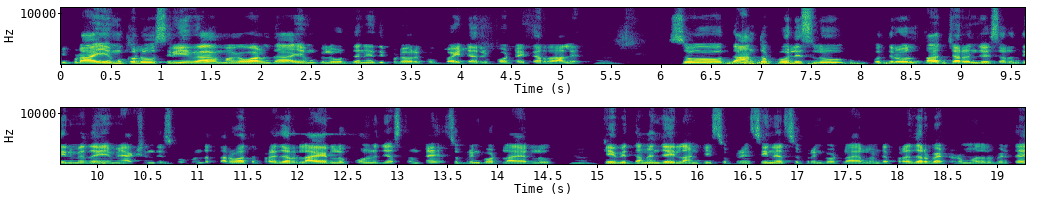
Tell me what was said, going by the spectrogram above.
ఇప్పుడు ఆ ఎముకలు స్త్రీవా మగవాళ్ళదా? ఎముకలు ఎవరిది అనేది ఇప్పటివరకు బయట రిపోర్ట్ అయితే రాలేదు. సో దాంతో పోలీసులు కొద్ది రోజులు తాత్సారం చేశారు దీని మీద ఏమి యాక్షన్ తీసుకోకుండా తర్వాత ప్రెజర్ లాయర్లు ఫోన్లు చేస్తుంటే సుప్రీంకోర్టు లాయర్లు Hmm. కేవి ధనంజయ్ లాంటి సుప్రీం సీనియర్ సుప్రీంకోర్టు లాయర్లు అంటే ప్రెజర్ పెట్టడం మొదలు పెడితే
